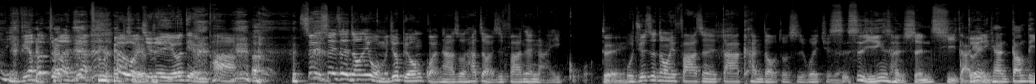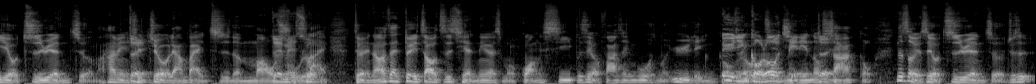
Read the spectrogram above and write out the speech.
你不要突然这样，害我觉得有点怕。所以，所以这个东西我们就不用管它，说它到底是发生在哪一国。对，我觉得这东西发生的，大家看到都是会觉得是是已经很生气的，因为你看当地也有志愿者嘛，他们也去救两百只的猫出来。对，然后在对照之前那个什么广西不是有发生过什么玉林玉林狗肉节，每年都杀狗，那时候也是有志愿者，就是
